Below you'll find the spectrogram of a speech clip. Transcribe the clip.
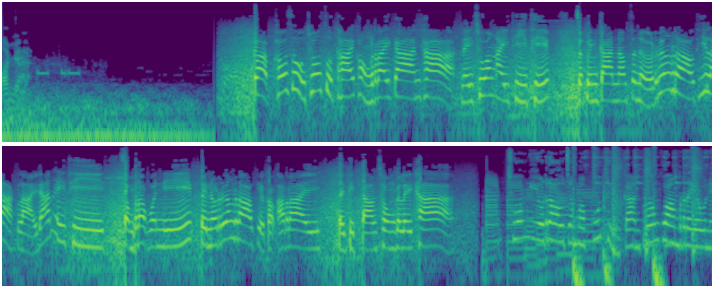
่อนเนี่ยกลับเข้าสู่ช่วงสุดท้ายของรายการค่ะ ในช่วง IT Tip จะเป็นการนำเสนอเรื่องราวที่หลากหลายด้านไอทีสำหรับวันนี้เป็นเรื่องราวเกี่ยวกับอะไร ไปติดตามชมกันเลยค่ะ ช่วงนี้เราจะมาพูดถึงการเพิ่มความเร็วใน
